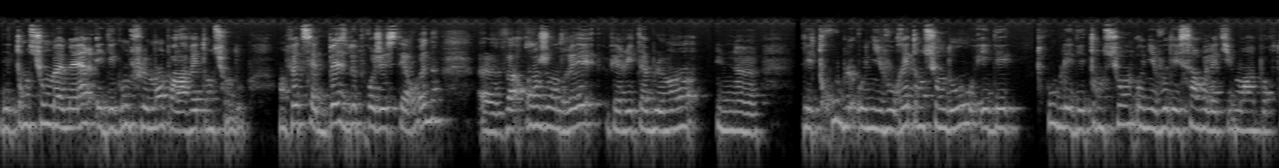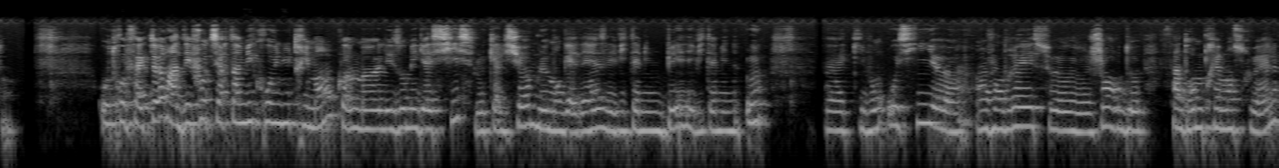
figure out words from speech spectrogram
des tensions mammaires et des gonflements par la rétention d'eau. En fait, cette baisse de progestérone euh, va engendrer véritablement des troubles au niveau rétention d'eau et des troubles et des tensions au niveau des seins relativement importants. Autre facteur, un défaut de certains micronutriments comme euh, les oméga 6, le calcium, le manganèse, les vitamines B, les vitamines E, euh, qui vont aussi euh, engendrer ce genre de syndrome prémenstruel.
